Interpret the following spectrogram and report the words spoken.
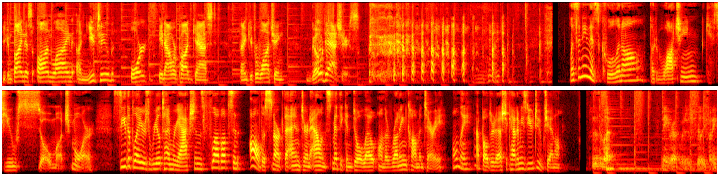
You can find us online on YouTube or in our podcast. Thank you for watching. Go Dashers! Listening is cool and all, but watching gives you so much more. See the players' real time reactions, flub ups, and all the snark that intern Alan Smithy can dole out on the running commentary, only at Balderdash Academy's YouTube channel. This is what Nate wrote, which is really funny.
